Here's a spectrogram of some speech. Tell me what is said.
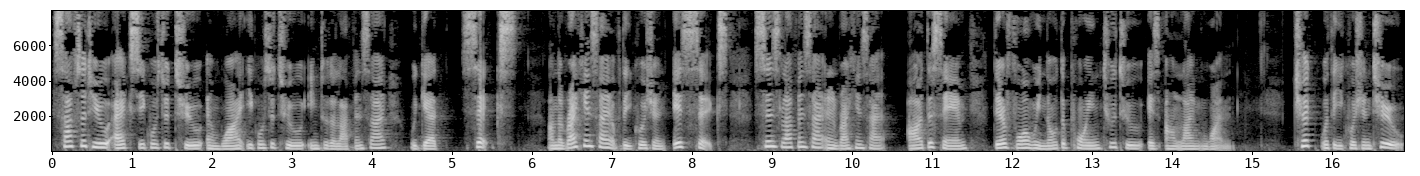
Substitute x equals to 2 and y equals to 2 into the left hand side. We get 6. On the right hand side of the equation is 6. Since left hand side and right hand side are the same, therefore we know the point 2, 2 is on line 1. Check with the equation 2.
